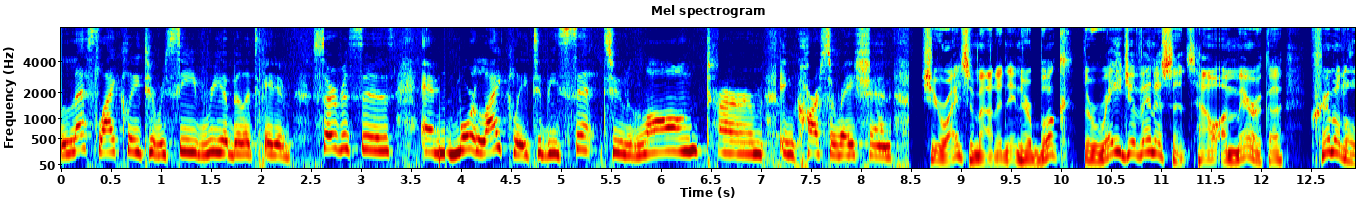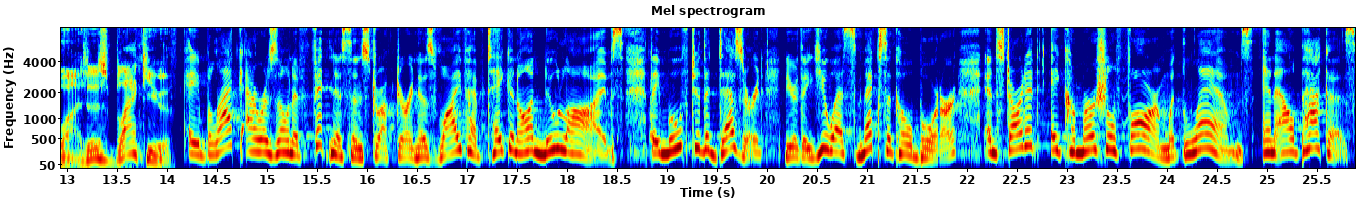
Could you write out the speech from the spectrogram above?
less likely to receive rehabilitative services, and more likely to be sent to long term incarceration. She writes about it in her book, The Rage of Innocence How America Criminalizes Black Youth. A black Arizona fitness instructor and his wife have taken on new lives. They moved to the desert near the U.S. Mexico border and started a commercial farm with lambs and alpacas.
